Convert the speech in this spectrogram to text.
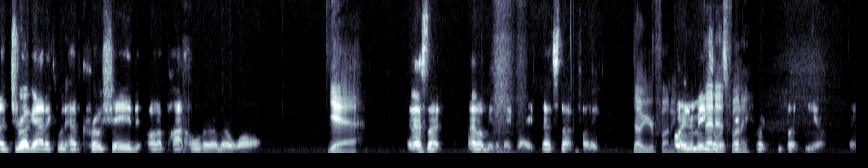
a drug addict would have crocheted on a pot holder on their wall. Yeah. And that's not. I don't mean to make light. That's not funny. No, you're funny. Funny to me. That is funny. But, but you know,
